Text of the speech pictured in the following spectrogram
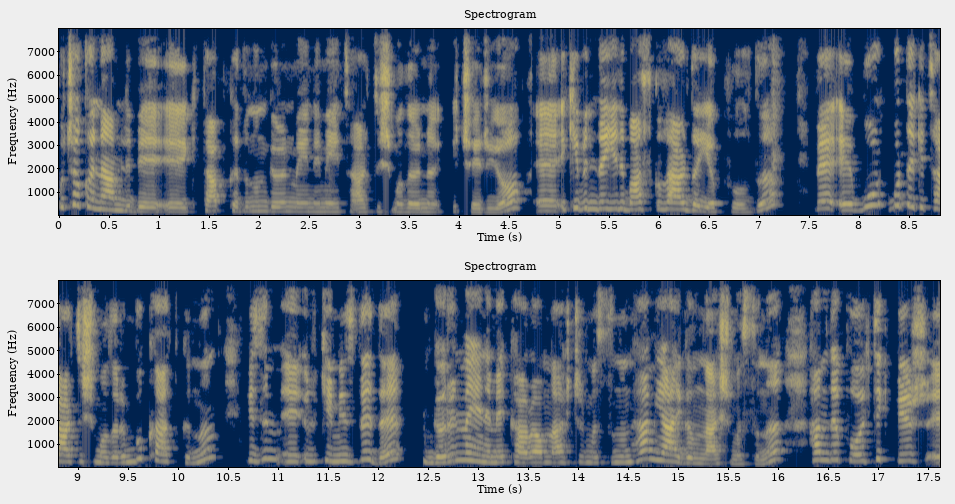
Bu çok önemli bir e, kitap kadının görünmeyen emeği tartışmalarını içeriyor. E, 2000'de yeni baskılar da yapıldı ve e, bu buradaki tartışmaların bu katkının bizim e, ülkemizde de görünmeyen emek kavramlaştırmasının hem yaygınlaşmasını hem de politik bir e,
